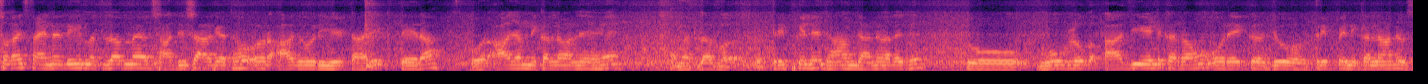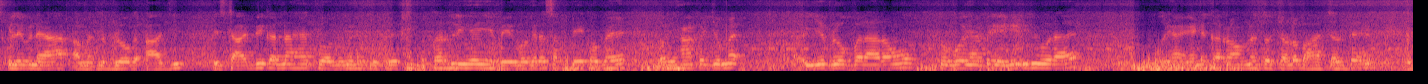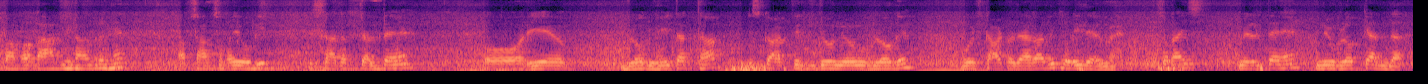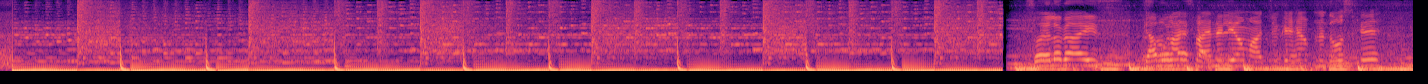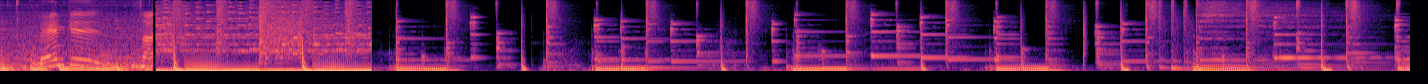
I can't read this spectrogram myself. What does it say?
सो गाइस फाइनली मतलब मैं शादी से आ गया था और आज हो रही है तारीख तेरह और आज हम निकलने वाले हैं मतलब ट्रिप के लिए जहाँ हम जाने वाले थे तो वो व्लॉग आज ही एंड कर रहा हूँ और एक जो ट्रिप पे निकलने वाले, उसके लिए भी नया मतलब व्लॉग आज ही स्टार्ट भी करना है। तो अभी मैंने प्रिपरेशन तो कर ली है, ये बैग वगैरह सब पैक हो गए हैं और यहाँ पे जो मैं ये ब्लॉग बना रहा हूँ तो वो यहाँ पे एडिट भी हो रहा है और यहाँ एंड कर रहा हूँ मैं तो चलो बाहर चलते हैं। तो पापा कार निकाल रहे हैं, अब साफ़ सफ़ाई होगी, इसके बाद अब चलते हैं और ये ब्लॉग यहीं तक था। इसका फिर जो न्यू ब्लॉग है, वो स्टार्ट हो जाएगा अभी थोड़ी देर में। सो गाइस मिलते हैं न्यू ब्लॉग के अंदर। सो हेलो गाइस क्या बोल रहे हैं? फाइनली हम आ चुके हैं अपने दोस्त के, बहन के साथ।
